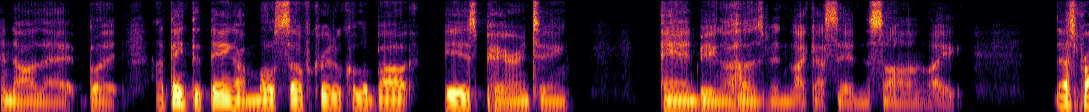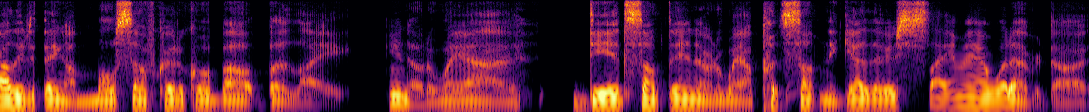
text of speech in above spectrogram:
and all that. But I think the thing I'm most self critical about is parenting and being a husband, like I said in the song. Like that's probably the thing I'm most self critical about. But like, you know, the way I did something or the way I put something together, it's just like, man, whatever, dog.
